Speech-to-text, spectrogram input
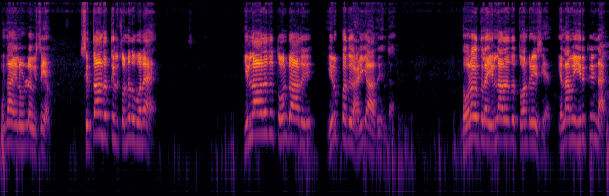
இதுதான் இதில் உள்ள விஷயம். சித்தாந்தத்தில் சொன்னது போல இல்லாதது தோன்றாது இருப்பது அழியாது என்றார். இந்த உலகத்தில் இல்லாதது தோன்றவே செய்யாது. எல்லாமே இருக்குன்னாங்க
